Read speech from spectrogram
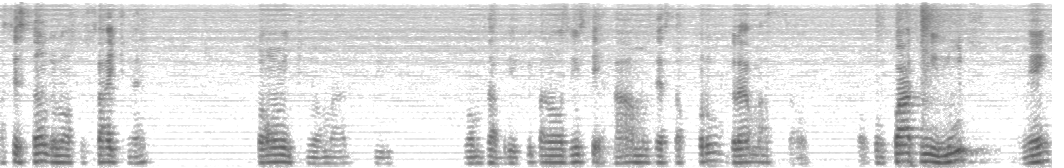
acessando o nosso site, né? Só um momentinho, amados, que vamos abrir aqui para nós encerrarmos essa programação. Faltam quatro minutos, amém?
